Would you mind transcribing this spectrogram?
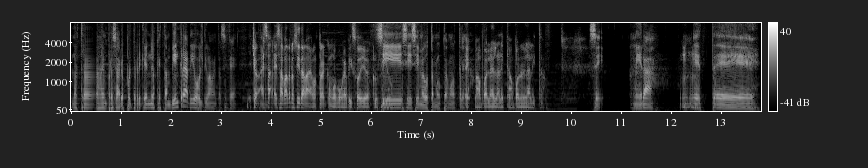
nuestros empresarios puertorriqueños que están bien creativos últimamente. Así que De hecho, esa, esa patroncita la debemos traer como por un episodio exclusivo. sí, sí, sí, me gusta, me gusta, me gusta. idea. vamos a ponerle en la lista, vamos a ponerle en la lista. Sí. Mira, este.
